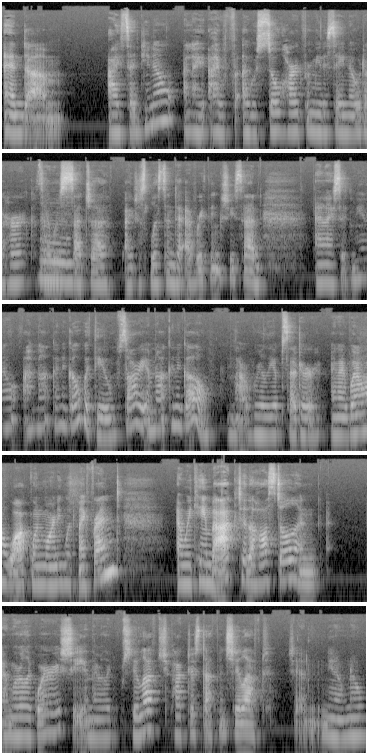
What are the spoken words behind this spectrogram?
and um, I said, you know, and I I, I was so hard for me to say no to her because mm. I was mm. such a I just listened to everything she said. And I said, you know, I'm not going to go with you. Sorry, I'm not going to go. And that really upset her. And I went on a walk one morning with my friend and we came back to the hostel and and we were like where is she? And they were like she left. She packed her stuff and she left. She had you know no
